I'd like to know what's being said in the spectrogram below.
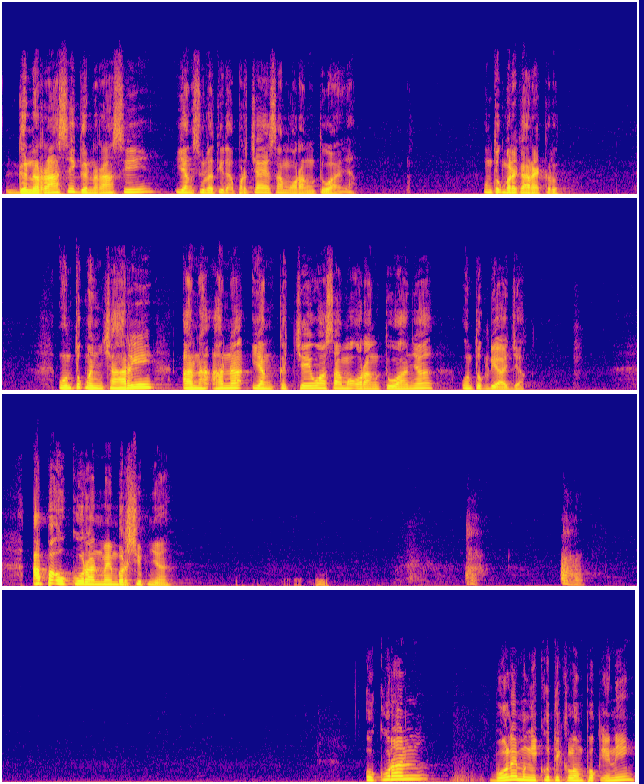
generasi-generasi yang sudah tidak percaya sama orang tuanya. Untuk mereka rekrut. Untuk mencari anak-anak yang kecewa sama orang tuanya untuk diajak. Apa ukuran membershipnya? Ukuran boleh mengikuti kelompok ini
